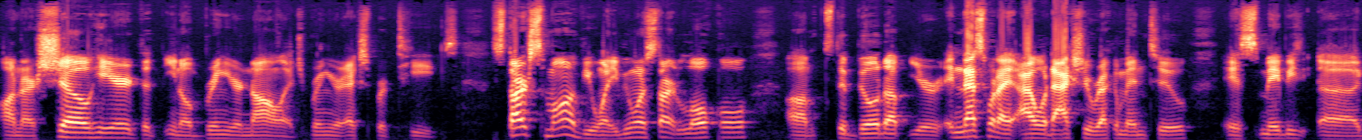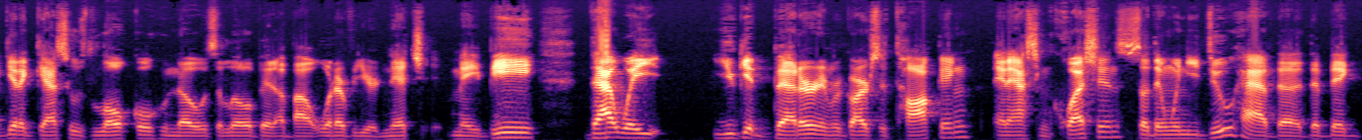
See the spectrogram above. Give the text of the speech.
on our show here to you know bring your knowledge, bring your expertise. Start small if you want. If you want to start local um, to build up your, and that's what I, I would actually recommend too. Is maybe uh, get a guest who's local who knows a little bit about whatever your niche may be. That way you get better in regards to talking and asking questions. So then when you do have the the big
